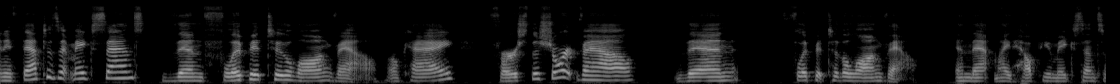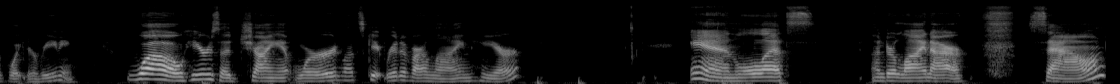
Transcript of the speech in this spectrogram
and if that doesn't make sense, then flip it to the long vowel, okay? First the short vowel, then flip it to the long vowel. And that might help you make sense of what you're reading. Whoa, here's a giant word. Let's get rid of our line here. And let's underline our sound.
